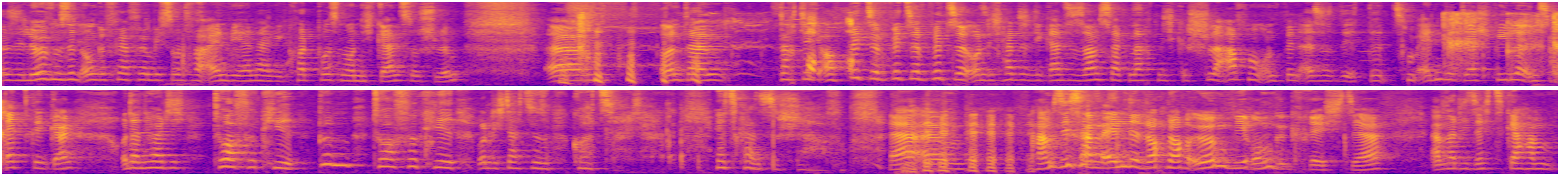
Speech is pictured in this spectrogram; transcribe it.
Also die Löwen sind ungefähr für mich so ein Verein wie NHG Cottbus, nur nicht ganz so schlimm. Ähm, und dann dachte ich, oh bitte, bitte, bitte. Und ich hatte die ganze Samstagnacht nicht geschlafen und bin also zum Ende der Spiele ins Bett gegangen. Und dann hörte ich Tor für Kiel, bim, Tor für Kiel. Und ich dachte so, Gott sei Dank, jetzt kannst du schlafen. Ja, ähm, haben sie es am Ende doch noch irgendwie rumgekriegt, ja. Aber die 60er haben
